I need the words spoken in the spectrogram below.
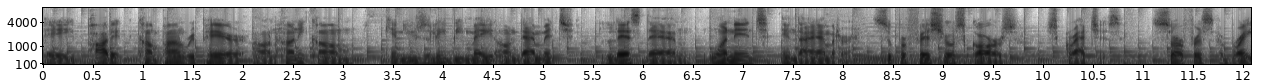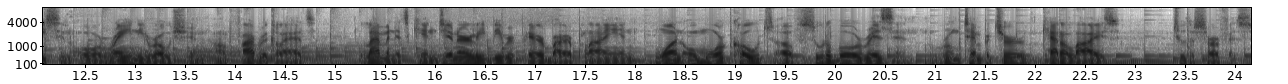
A potted compound repair on honeycomb can usually be made on damage less than one inch in diameter. Superficial scars, scratches, surface abrasion, or rain erosion on fiberglass laminates can generally be repaired by applying one or more coats of suitable resin, room temperature, catalyzed to the surface.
